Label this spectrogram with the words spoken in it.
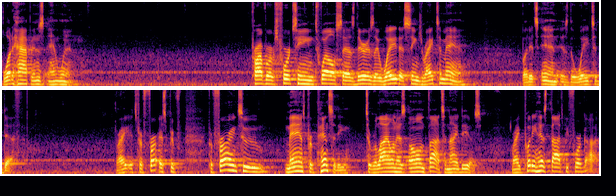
what happens and when. Proverbs 14 12 says, There is a way that seems right to man, but its end is the way to death. Right? It's, prefer, it's preferring to man's propensity to rely on his own thoughts and ideas, right? Putting his thoughts before God.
